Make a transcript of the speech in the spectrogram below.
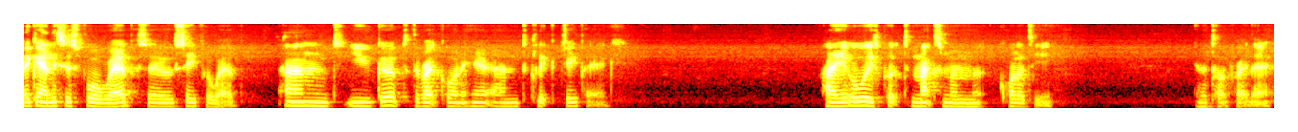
Again, this is for web, so save for web. And you go up to the right corner here and click JPEG. I always put maximum quality in the top right there.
